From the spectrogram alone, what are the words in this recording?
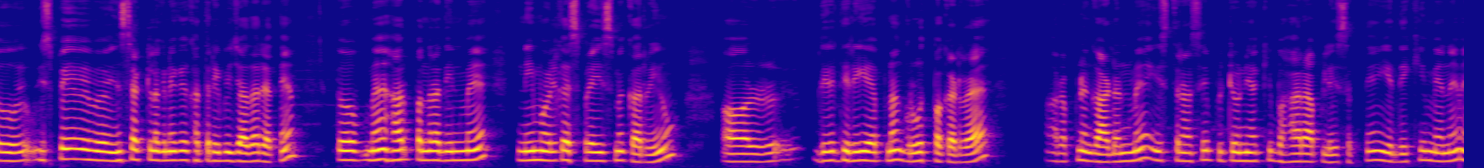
तो इस पर इंसेक्ट लगने के ख़तरे भी ज़्यादा रहते हैं। तो मैं हर पंद्रह दिन में नीम ऑयल का स्प्रे इसमें कर रही हूँ और धीरे धीरे ये अपना ग्रोथ पकड़ रहा है। और अपने गार्डन में इस तरह से पिटोनिया की बाहर आप ले सकते हैं। ये देखिए मैंने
